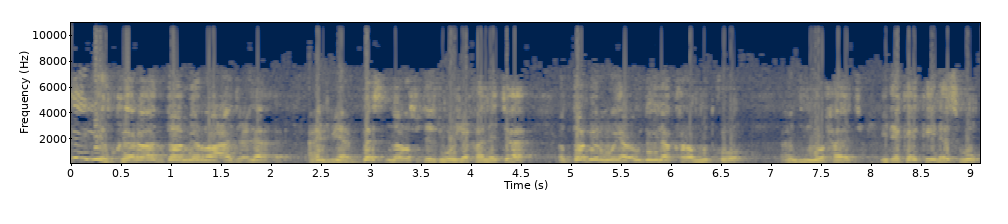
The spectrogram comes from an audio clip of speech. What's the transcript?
قال لي الفقيه راه الضمير راه عاد على عند ابن عباس إن الرسول تزوج خالته الضمير هو يعود إلى قرب مذكور عند النحاة إذا كان كيناسبه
